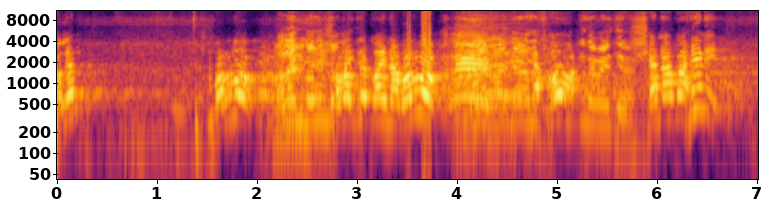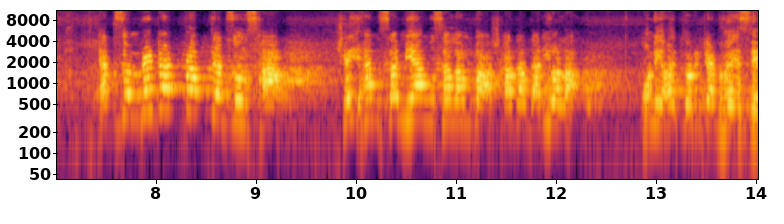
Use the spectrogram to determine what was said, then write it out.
বলেন। বলব? বলেন, বলেন। সবাই যে কয় না বলব? সেনাবাহিনী একজন রিটায়ার্ড প্রাপ্ত একজন স্যার সেই হ্যামসা মিয়া মুসালাম্বা সাদা দাড়িওয়ালা উনি হয়তো রিটায়ার্ড হয়েছে।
